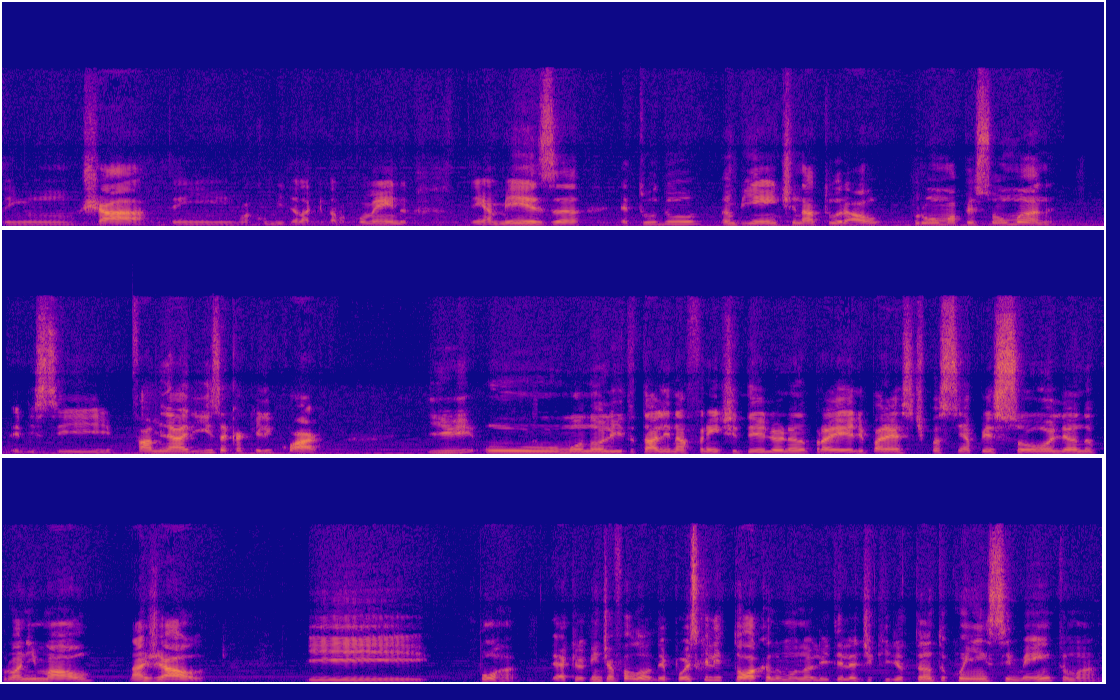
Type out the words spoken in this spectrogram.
tem um chá, tem uma comida lá que ele tava comendo, tem a mesa. É tudo ambiente natural para uma pessoa humana. Ele se familiariza com aquele quarto. E o monolito tá ali na frente dele olhando pra ele, parece tipo assim, a pessoa olhando pro animal na jaula. E porra, é aquilo que a gente já falou, depois que ele toca no monolito, ele adquiriu tanto conhecimento, mano,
